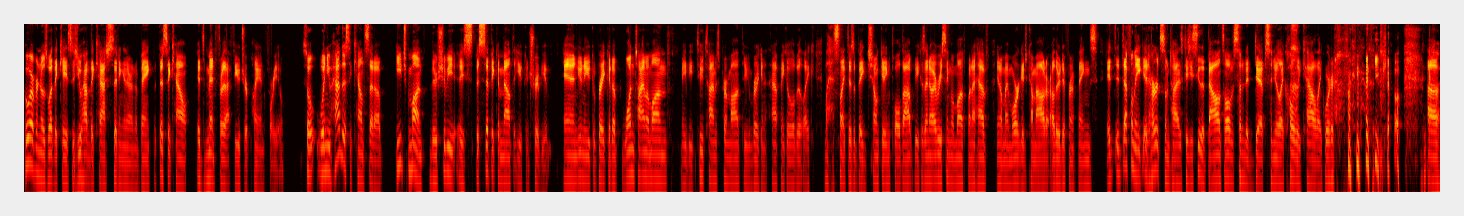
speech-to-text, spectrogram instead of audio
whoever knows what the case is, you have the cash sitting in there in the bank. But this account, it's meant for that future plan for you. So when you have this account set up, each month there should be a specific amount that you contribute and you know you could break it up one time a month maybe two times per month. You can break it in half make it a little bit like less like there's a big chunk getting pulled out. Because i know every single month when i have you know my mortgage come out or other different things it, it definitely it hurts sometimes because you see the balance all of a sudden it dips and you're like holy cow like where did my money go? Uh,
